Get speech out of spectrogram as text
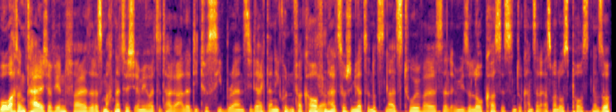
Beobachtung teile ich auf jeden Fall. Also das macht natürlich irgendwie heutzutage alle D2C-Brands, die direkt an die Kunden verkaufen, ja. halt Social Media zu nutzen als Tool, weil es halt irgendwie so low-cost ist und du kannst dann erstmal losposten und so.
